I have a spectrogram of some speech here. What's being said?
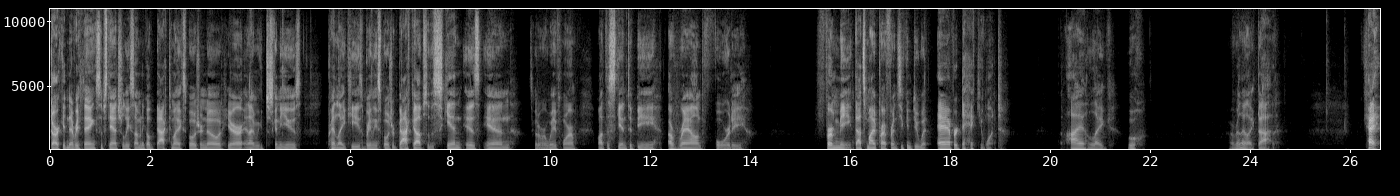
darkened everything substantially. So I'm going to go back to my exposure node here and I'm just going to use print light keys and bring the exposure back up. So the skin is in, let's go to our waveform. I want the skin to be around 40. For me, that's my preference. You can do whatever the heck you want. But I like, ooh, I really like that. Okay.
